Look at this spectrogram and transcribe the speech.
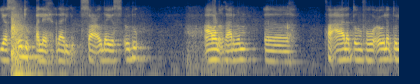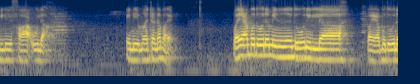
യസ്ഉദു അല്ലെ? അതായിരിക്കും. സഅദ യസ്ഉദു ആവണം. കാരണം ഏഹ്, ഫആലത്തും ഫുഊലത്തും ലി ഫാഉല ഇനി മാറ്റേണ്ട പറയാം. വയബുദൂന മിൻ ദൂനില്ലാഹ്. വയബുദൂന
